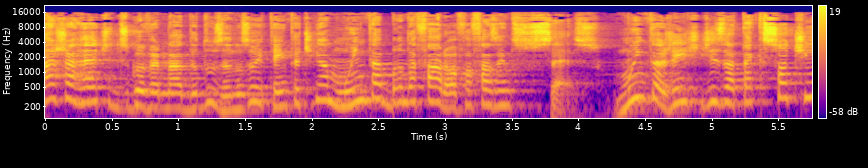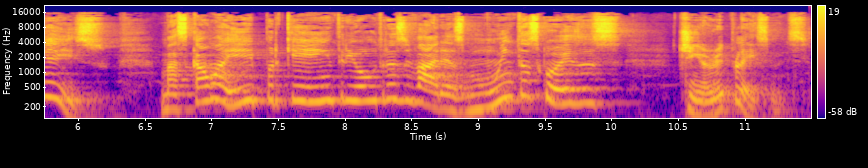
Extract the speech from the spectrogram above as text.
A charrete desgovernada dos anos 80 tinha muita banda farofa fazendo sucesso. Muita gente diz até que só tinha isso. Mas calma aí, porque entre outras várias, muitas coisas, tinha replacements.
